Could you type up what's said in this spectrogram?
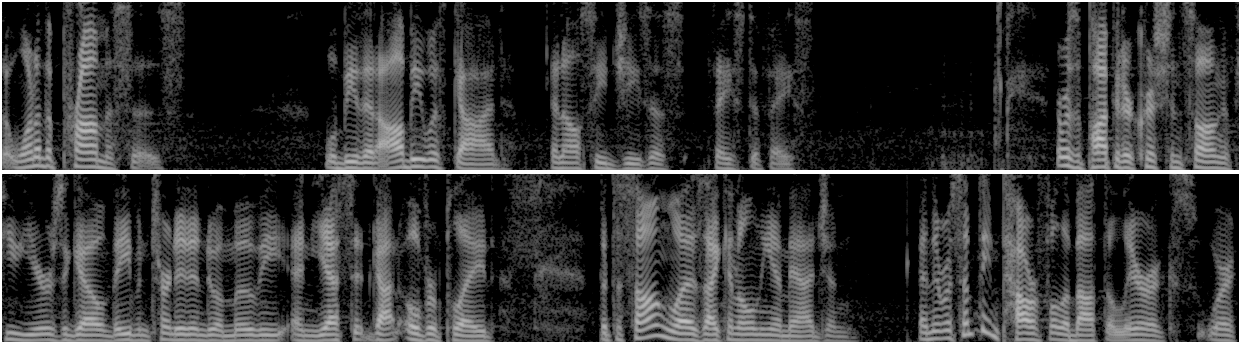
that one of the promises will be that I'll be with God and I'll see Jesus face to face. There was a popular Christian song a few years ago. They even turned it into a movie, and yes, it got overplayed. But the song was I Can Only Imagine. And there was something powerful about the lyrics where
